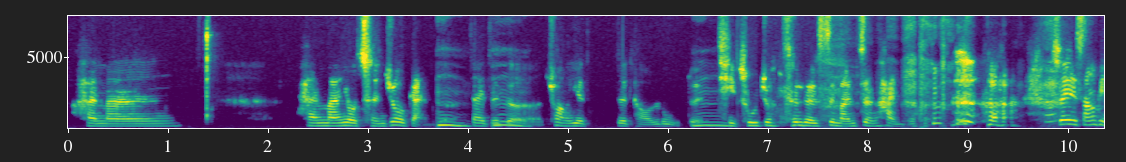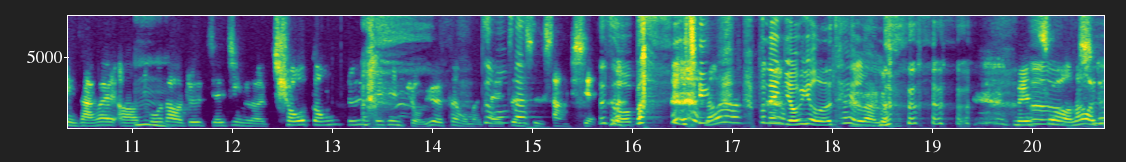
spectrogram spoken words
还蛮还蛮有成就感的，嗯、在这个创业。这条路对、嗯、起初就真的是蛮震撼的 所以商品才会呃拖到就是接近了秋冬，嗯、就是接近九月份我们才正式上线。那怎么办？然后不能游泳了，太冷了。没错，然后我就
